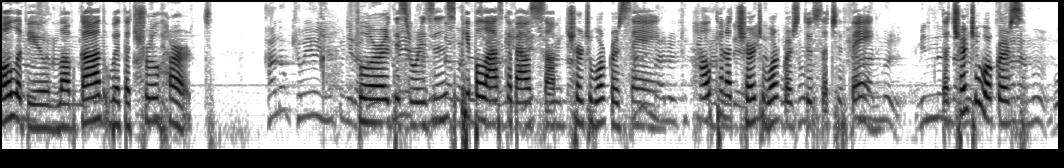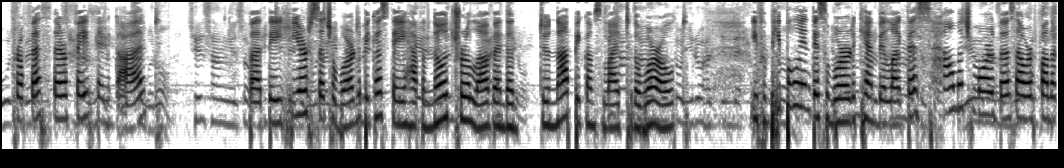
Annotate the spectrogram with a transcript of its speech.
all of you love God with a true heart. For these reasons, people ask about some church workers saying, How can a church workers do such a thing? The church workers profess their faith in God, but they hear such a word because they have no true love and do not become light to the world. If people in this world can be like this, how much more does our Father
